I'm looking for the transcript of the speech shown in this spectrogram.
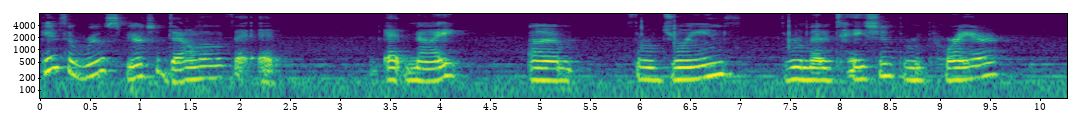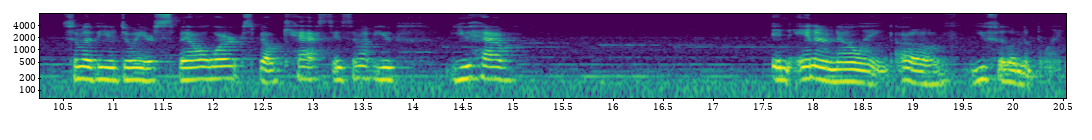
getting some real spiritual downloads at at, at night um, through dreams, through meditation, through prayer. Some of you are doing your spell work, spell casting. Some of you, you have an inner knowing of you fill in the blank.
